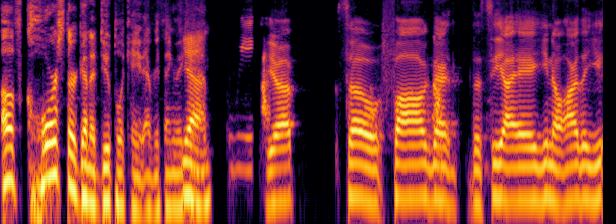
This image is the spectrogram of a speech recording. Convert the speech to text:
of course they're going to duplicate everything they Yeah. can. we Yep. So fog Oh. that the CIA, you know, are they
